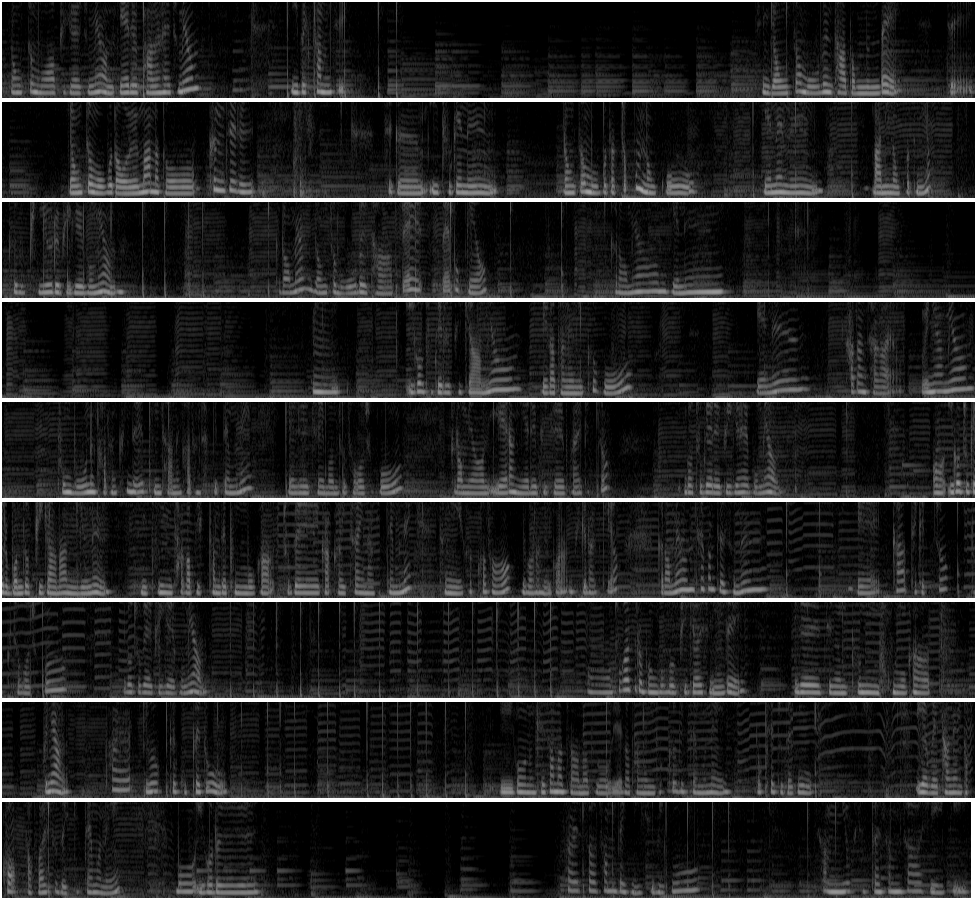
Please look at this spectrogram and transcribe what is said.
0.5와 비교해 주면 얘를 반을 해 주면 230 지금 0.5는 다 넘는데 이제 0.5보다 얼마나 더 큰지를 지금 이 두 개는 0.5보다 조금 넘고 얘네는 많이 넘거든요. 그리고 비율을 비교해 보면 그러면 0.5를 다 빼, 빼볼게요. 그러면 얘는 음 이거 두 개를 비교하면 얘가 당연히 크고 얘는 가장 작아요. 왜냐면 분모는 가장 큰데 분자는 가장 작기 때문에 얘를 제일 먼저 적어주고 그러면 얘랑 얘를 비교해 봐야겠죠? 이거 두 개를 비교해 보면 어 이거 두 개를 먼저 비교 안 하는 이유는 분자가 비슷한데 분모가 두 배 가까이 차이 나기 때문에 당연히 얘가 커서 이거랑 이거랑 비교를 할게요. 그러면 세 번째 수는 얘가 되겠죠? 이렇게 적어주고 이거 두 개를 비교해 보면 어, 두 가지로 방법을 비교할 수 있는데 이게 지금 분모가 그냥 8 이렇게 곱해도 이거는 계산하지 않아도 얘가 당연히 더 크기 때문에 이렇게 해도 되고 이게 왜 당연히 더 커? 라고 할 수도 있기 때문에 뭐 이거를 8, 4, 320이고 3, 6, 18, 3, 42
